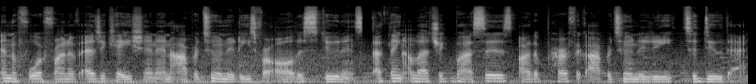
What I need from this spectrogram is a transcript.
in the forefront of education and opportunities for all the students. I think electric buses are the perfect opportunity to do that.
